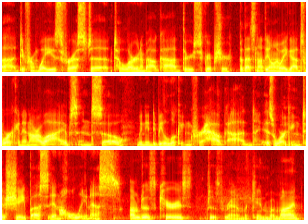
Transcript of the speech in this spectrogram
uh, different ways for us to, to learn about God through Scripture. But that's not the only way God's working in our lives. And so we need to be looking for how God is working to shape us in holiness. I'm just curious, just randomly came to my mind.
